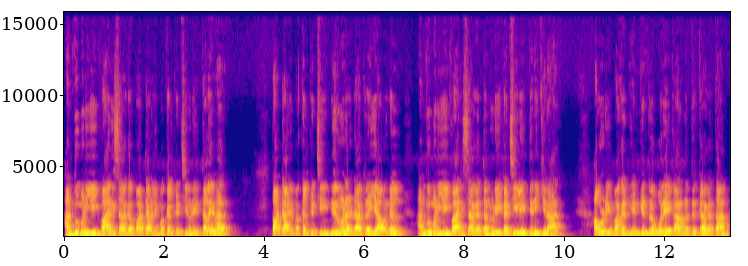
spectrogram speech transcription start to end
அன்புமணியை வாரிசாக பாட்டாளி மக்கள் கட்சியினுடைய தலைவர் பாட்டாளி மக்கள் கட்சியின் நிறுவனர் டாக்டர் ஐயா அவர்கள் அன்புமணியை வாரிசாக தன்னுடைய கட்சியிலே திணிக்கிறார். அவருடைய மகன் என்கின்ற ஒரே காரணத்திற்காகத்தான்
